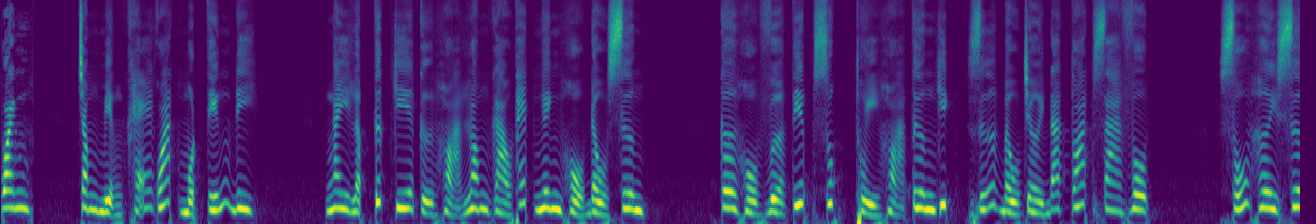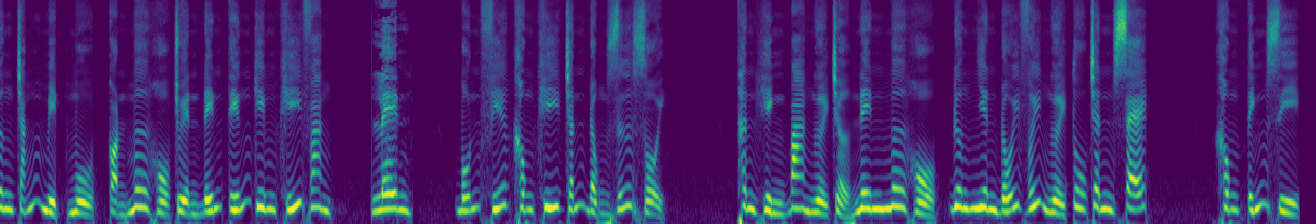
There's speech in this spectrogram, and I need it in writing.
Quanh. Trong miệng khẽ quát một tiếng đi. Ngay lập tức kia cử hỏa long gào thét nghênh hổ đầu xương. Cơ hồ vừa tiếp xúc, thủy hỏa tương kích giữa bầu trời đã toát ra vô. Số hơi xương trắng mịt mù còn mơ hồ truyền đến tiếng kim khí vang. Lên. Bốn phía không khí chấn động dữ dội. Thân hình ba người trở nên mơ hồ. Đương nhiên đối với người tu chân sẽ không tính gì,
